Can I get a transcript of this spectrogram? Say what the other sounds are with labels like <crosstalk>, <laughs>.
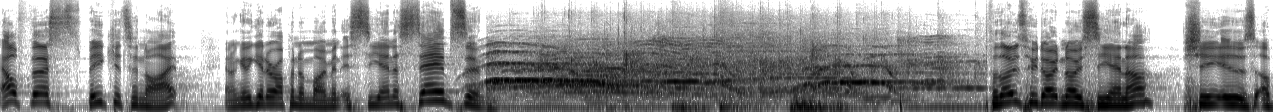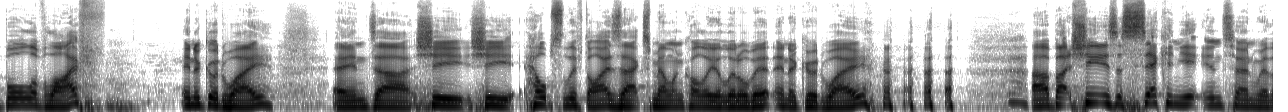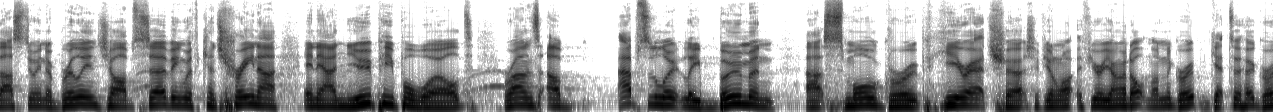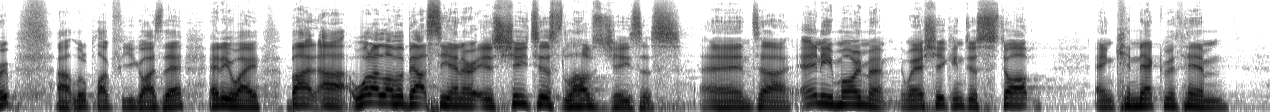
Our first speaker tonight, and I'm going to get her up in a moment, is Cianna Sansome. For those who don't know Cianna, she is a ball of life in a good way. And uh, she, she helps lift Isaac's melancholy a little bit in a good way. <laughs> Uh, but she is a second year intern with us, doing a brilliant job serving with Katrina in our new people world. Runs a absolutely booming uh, small group here at church. If you're not, if you're a young adult not in a group, get to her group. Uh, little plug for you guys there. Anyway, but uh, what I love about Cianna is she just loves Jesus, and uh, any moment where she can just stop and connect with Him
